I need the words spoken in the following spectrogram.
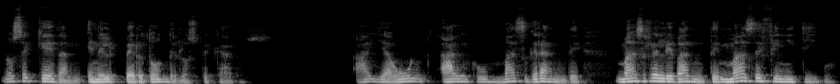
no se quedan en el perdón de los pecados. Hay aún algo más grande, más relevante, más definitivo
